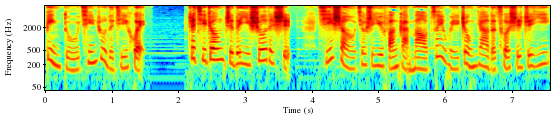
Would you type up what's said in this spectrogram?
病毒侵入的机会。这其中值得一说的是，洗手就是预防感冒最为重要的措施之一，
